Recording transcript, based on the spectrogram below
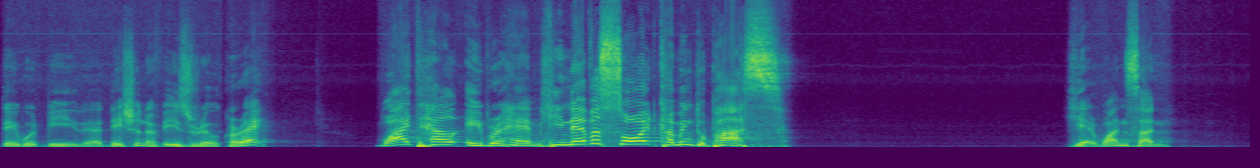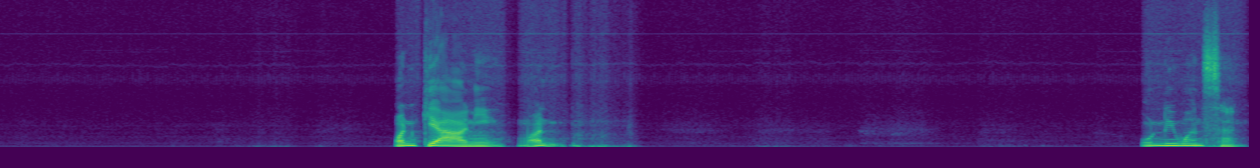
they would be the nation of Israel, correct? Why tell Abraham? He never saw it coming to pass. He had one son. One kia one. Only one son.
